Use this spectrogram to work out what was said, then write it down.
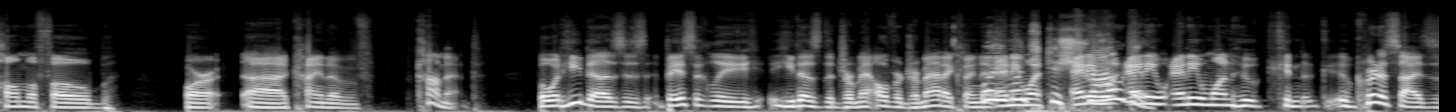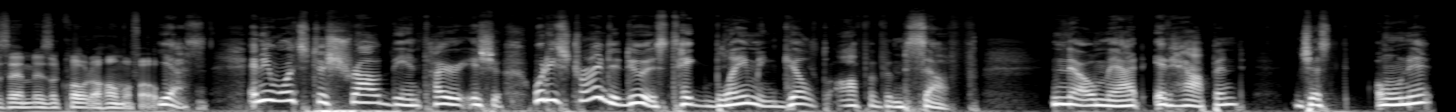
homophobe or uh, kind of comment. But what he does is basically he does the drama- over dramatic thing that Well, he anyone anyone any, anyone who can who criticizes him is a quote a homophobe. Yes. And he wants to shroud the entire issue. What he's trying to do is take blame and guilt off of himself. No, Matt, it happened. Just own it.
